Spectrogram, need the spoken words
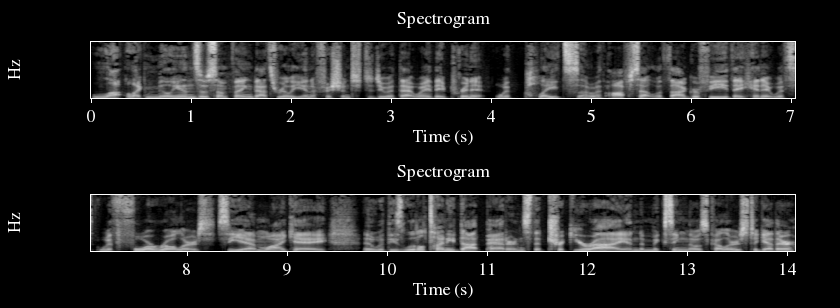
lot like millions of something, that's really inefficient to do it that way. They print it with plates uh, with offset lithography. They hit it with with four rollers, CMYK, and with these little tiny dot patterns that trick your eye into mixing those colors together,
